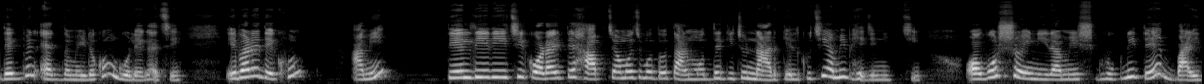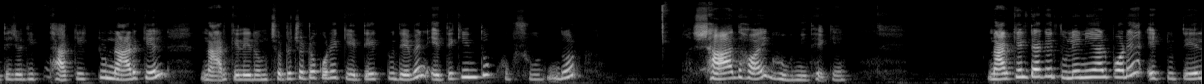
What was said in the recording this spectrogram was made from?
দেখবেন একদম এরকম গলে গেছে। এবারে দেখুন আমি তেল দিয়ে দিয়েছি, কড়াইতে হাফ চামচ মতো, তার মধ্যে কিছু নারকেল কুচি আমি ভেজে নিচ্ছি। অবশ্যই নিরামিষ ঘুগনিতে বাড়িতে যদি থাকে একটু নারকেল নারকেল এরম ছোটো ছোটো করে কেটে একটু দেবেন, এতে কিন্তু খুব সুন্দর স্বাদ হয় ঘুগনি থেকে। নারকেলটাকে তুলে নেওয়ার পরে একটু তেল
